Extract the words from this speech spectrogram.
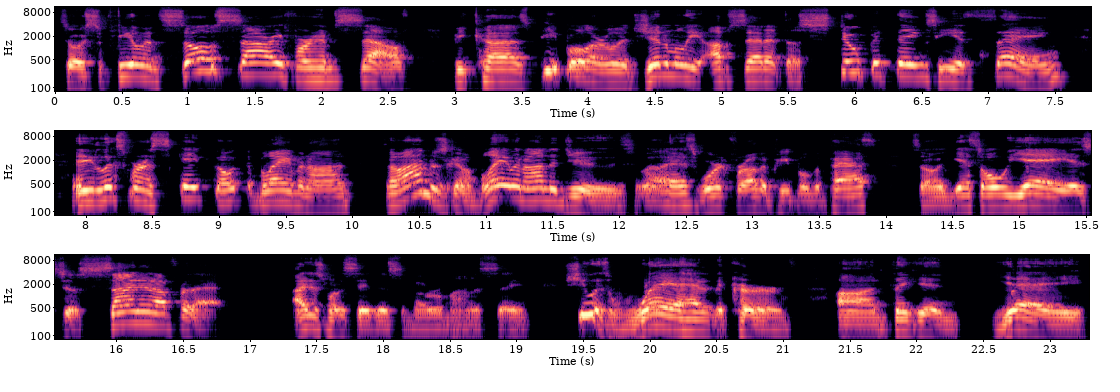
so he's feeling so sorry for himself because people are legitimately upset at the stupid things he is saying, and he looks for a scapegoat to blame it on. So I'm just going to blame it on the Jews. Well, it's worked for other people in the past, so I guess oh Ye is just signing up for that. I just want to say this about Rummana saying she was way ahead of the curve on thinking Ye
